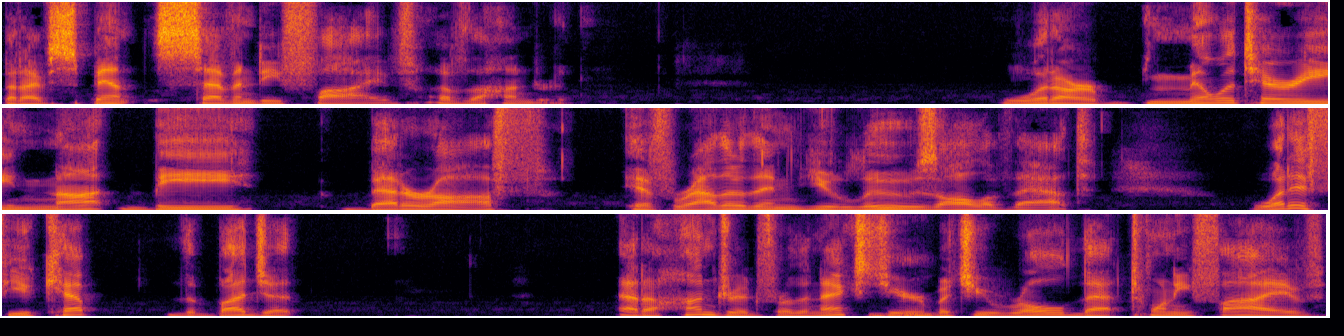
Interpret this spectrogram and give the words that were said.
but I've spent 75 of the 100. Would our military not be better off if rather than you lose all of that, what if you kept the budget at 100 for the next year, Mhm. but you rolled that 25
